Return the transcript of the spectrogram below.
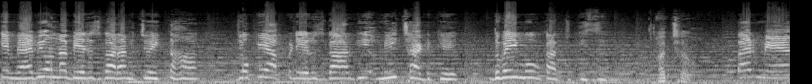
ਕਿ ਮੈਂ ਵੀ ਉਹਨਾਂ ਬੇਰੁਜ਼ਗਾਰਾਂ ਵਿੱਚੋਂ ਇੱਕ ਹਾਂ ਜੋ ਕਿ ਆਪਣੇ ਰੁਜ਼ਗਾਰ ਦੀ ਉਮੀਦ ਛੱਡ ਕੇ ਦੁਬਈ ਮੂਵ ਕਰ ਚੁੱਕੀ ਸੀ। ਅੱਛਾ। ਪਰ ਮੈਂ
